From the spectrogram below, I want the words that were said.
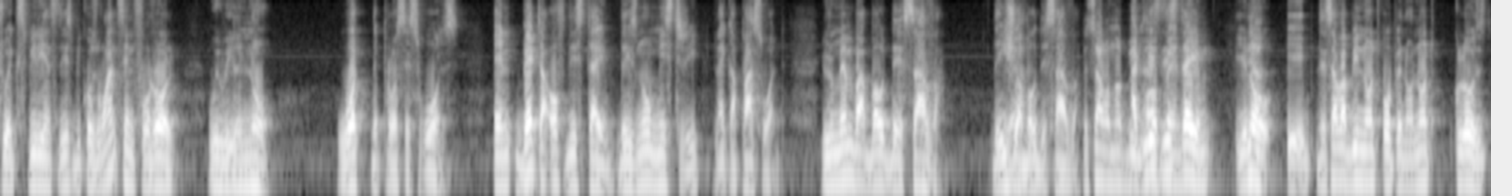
to experience this because once and for all, we will know what the process was. And better off this time, there is no mystery like a password. You remember about the server, the issue Yeah. about the server. The server not being At least this time, you know, eh, the server being not open or not closed,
